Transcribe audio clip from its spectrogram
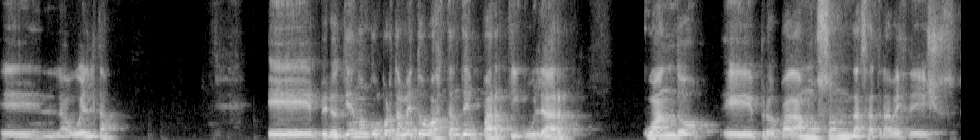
eh, en la vuelta, eh, pero tienen un comportamiento bastante particular cuando propagamos ondas a través de ellos.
